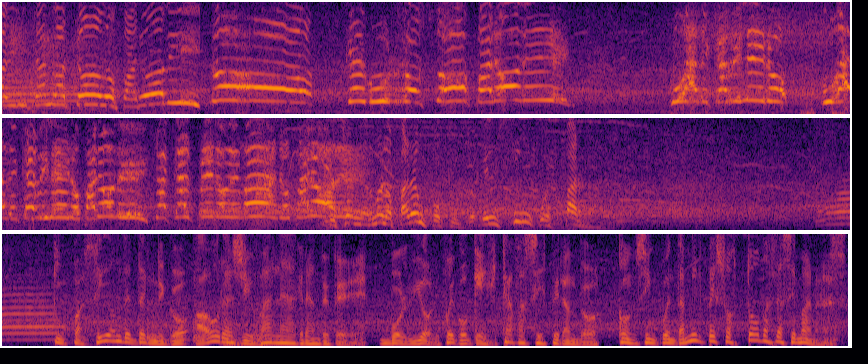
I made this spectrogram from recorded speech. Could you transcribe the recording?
habilitando a todos, Parodi. ¡No! ¡Qué burro sos, Parodi! ¡Jugá de carrilero! ¡Jugá de carrilero, Parodi! ¡Saca el freno de mano, Parodi! Escuchá, mi hermano, para un poquito. El 5 es parra. Tu pasión de técnico ahora llévala a Grande T. Volvió el juego que estabas esperando. Con 50 mil pesos todas las semanas.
